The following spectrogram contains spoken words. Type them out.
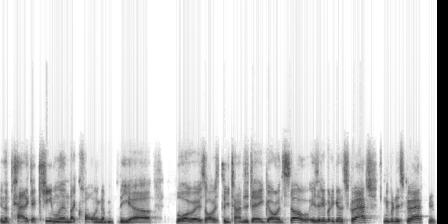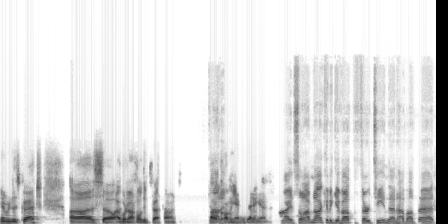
in the paddock at Keeneland, like calling the the uh, Rays always three times a day, going, "So, is anybody going to scratch? Anybody scratch? Anybody to scratch?" Uh, so I would not hold him breath on. Got Uh, call me anything again. All right, so I'm not going to give out the 13 then. How about that?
